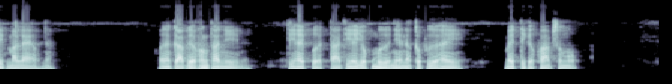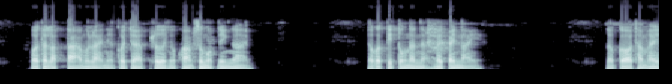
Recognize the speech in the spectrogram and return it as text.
ติดมาแล้วนะเพราะนั้นการเดียวของท่านนี่ที่ให้เปิดตาที่ให้ยกมือเนี่ยนะก็เพื่อให้ไม่ติดกับความสงบ เพราะถ้าหลับตาเมื่อไหร่เนี่ยก็จะเพลินกับความสงบได้ง่าย แล้วก็ติดตรงนั้นน่ะไม่ไปไหน แล้วก็ทำให้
